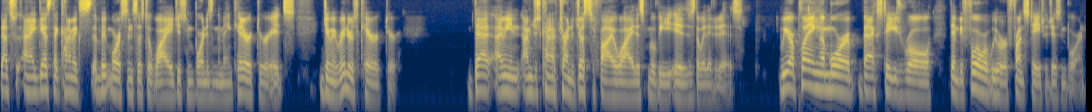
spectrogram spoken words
That's and I guess that kind of makes a bit more sense as to why Jason Bourne isn't the main character. It's Jeremy Renner's character that I mean, I'm just kind of trying to justify why this movie is the way that it is. we are playing a more backstage role than before, where we were front stage with Jason Bourne.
